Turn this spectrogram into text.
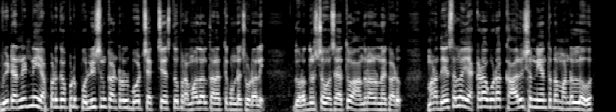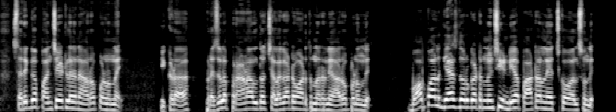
వీటన్నిటిని ఎప్పటికప్పుడు పొల్యూషన్ కంట్రోల్ బోర్డు చెక్ చేస్తూ ప్రమాదాలు తలెత్తకుండా చూడాలి. దురదృష్టవశాత్తు ఆంధ్రాలోనే కాదు. మన దేశంలో ఎక్కడా కూడా కాలుష్య నియంత్రణ మండళ్ళు సరిగ్గా పనిచేయట్లేదనే ఆరోపణలు ఉన్నాయి ఇక్కడ ప్రజల ప్రాణాలతో చెలగాటం ఆడుతున్నారనే ఆరోపణ ఉంది. భోపాల్ గ్యాస్ దుర్ఘటన నుంచి ఇండియా పాఠాలు నేర్చుకోవాల్సి ఉంది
